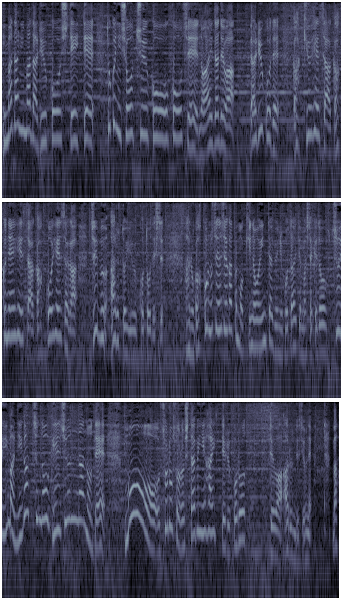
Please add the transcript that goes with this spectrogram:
未だにまだ流行していて特に小中高校生の間では大流行で学級閉鎖、学年閉鎖、学校閉鎖が随分あるということですあの学校の先生方も昨日インタビューに答えてましたけど普通、今2月の下旬なのでもうそろそろ下火に入ってる頃ではあるんですよね。まあ、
